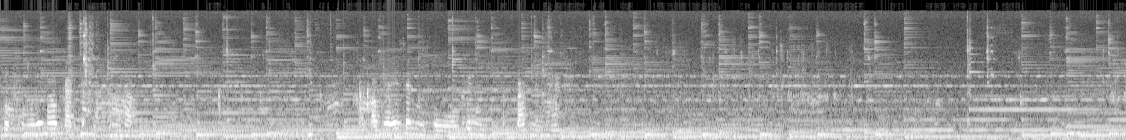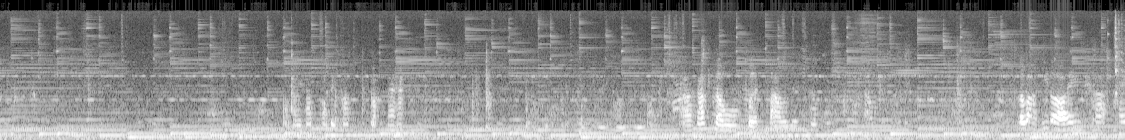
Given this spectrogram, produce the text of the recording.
เอาครับคลุกเคล้าให้เข้ากันกับน้ำนะครับเอาแค่ให้เส้นมันฟูขึ้นแป๊บหนึ่งนะฮะเอาไปครับเอาไปครับก่อนนะฮะเอาครับเราเปิดเตาเลยครับ ระหว่างที่รอให้ให้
